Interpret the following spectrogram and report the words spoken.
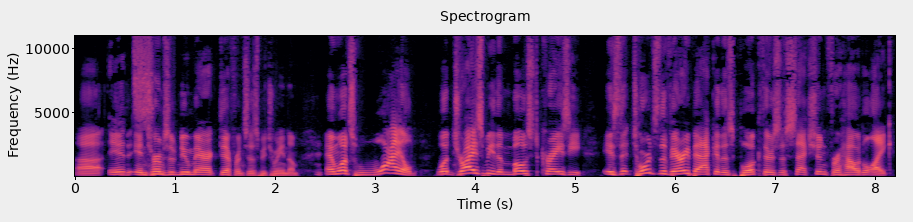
uh, It's- in terms of numeric differences between them. And what's wild, what drives me the most crazy, is that towards the very back of this book, there's a section for how to like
